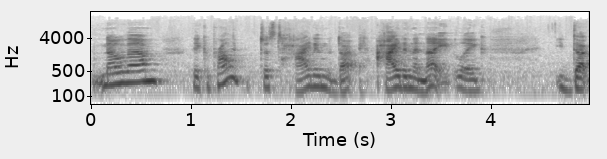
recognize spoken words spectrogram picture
know them, they could probably just hide in the dark, hide in the night. Like you duck,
